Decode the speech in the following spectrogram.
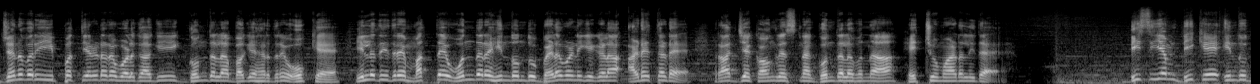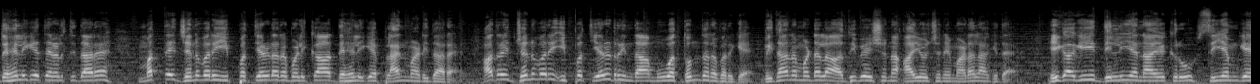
ಜನವರಿ ಇಪ್ಪತ್ತೆರಡರ ಒಳಗಾಗಿ ಗೊಂದಲ ಬಗೆಹರಿದ್ರೆ ಓಕೆ, ಇಲ್ಲದಿದ್ರೆ ಮತ್ತೆ ಒಂದರ ಹಿಂದೊಂದು ಬೆಳವಣಿಗೆಗಳ ಅಡೆತಡೆ ರಾಜ್ಯ ಕಾಂಗ್ರೆಸ್ನ ಗೊಂದಲವನ್ನ ಹೆಚ್ಚು ಮಾಡಲಿದೆ. ಡಿಸಿಎಂ ಡಿಕೆ ಇಂದು ದೆಹಲಿಗೆ ತೆರಳುತ್ತಿದ್ದಾರೆ. ಮತ್ತೆ ಜನವರಿ ಇಪ್ಪತ್ತೆರಡರ ಬಳಿಕ ದೆಹಲಿಗೆ ಪ್ಲಾನ್ ಮಾಡಿದ್ದಾರೆ. ಆದರೆ ಜನವರಿ ಇಪ್ಪತ್ತೆರಡರಿಂದ ಮೂವತ್ತೊಂದರವರೆಗೆ ವಿಧಾನಮಂಡಲ ಅಧಿವೇಶನ ಆಯೋಜನೆ ಮಾಡಲಾಗಿದೆ. ಹೀಗಾಗಿ ದಿಲ್ಲಿಯ ನಾಯಕರು ಸಿಎಂಗೆ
